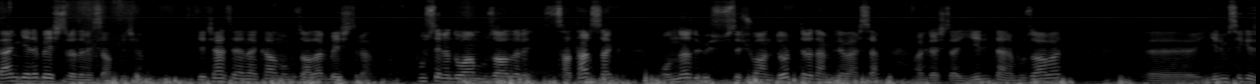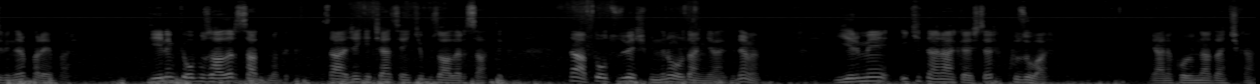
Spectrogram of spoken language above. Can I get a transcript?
Ben gene 5 liradan hesaplayacağım. Geçen seneden kalma buzağlar 5 lira. Bu sene doğan buzağları satarsak onları da üst üste şu an 4 liradan bile versem arkadaşlar 7 tane buzağı var. Ee, 28 bin lira para yapar. Diyelim ki o buzağları satmadık. Sadece geçen seneki buzağları sattık. Ne yaptı? 35 bin lira oradan geldi değil mi? 22 tane arkadaşlar kuzu var. Yani koyunlardan çıkan.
